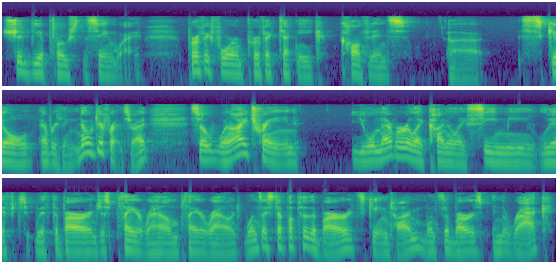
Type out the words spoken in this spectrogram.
should be approached the same way. Perfect form, perfect technique, confidence, uh, skill, everything. No difference, right? So when I train, you'll never like kind of like see me lift with the bar and just play around, play around. Once I step up to the bar, it's game time. Once the bar is in the rack,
